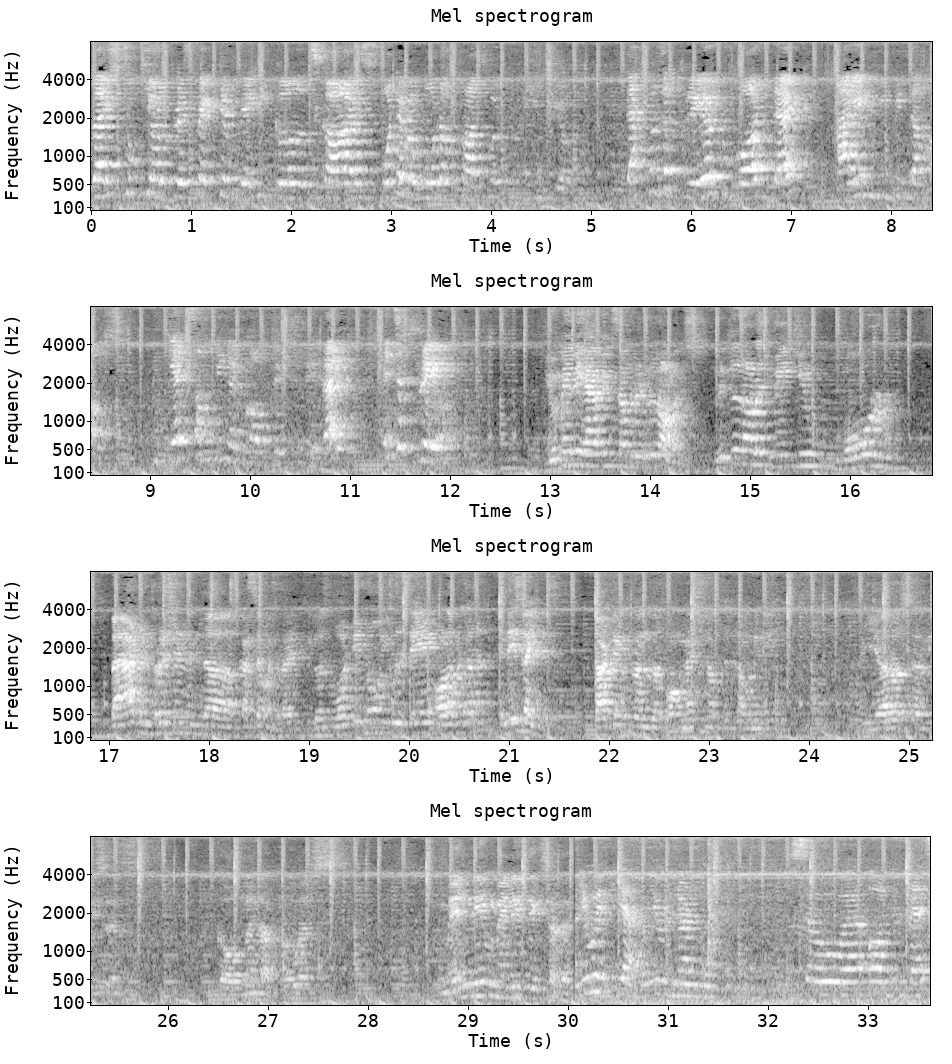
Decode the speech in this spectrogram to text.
guys took your respective vehicles, cars, whatever mode of transport to reach here. That was a prayer to God that I am leaving the house to get something accomplished today, right? It's a prayer. You may be having some little knowledge. Little knowledge make you more bad impression in the customers, right? Because what you know, you will say all of a sudden, it is like this. starting from the formation of the company, PRO services, government approvals, many, many things are there. You will, yeah, you will learn more. So uh, all the best.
